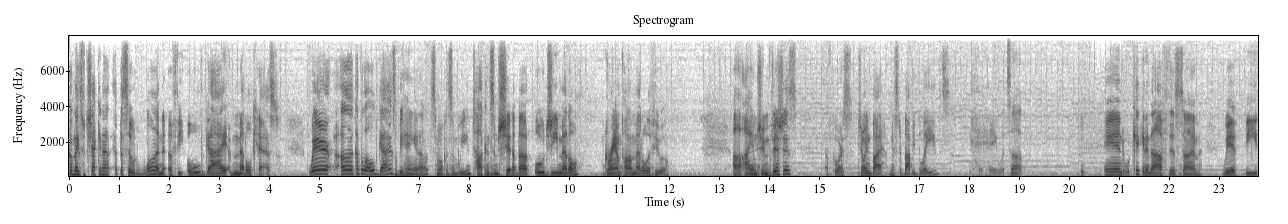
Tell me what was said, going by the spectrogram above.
Welcome, thanks for checking out episode one of the Old Guy Metal Cast, where a couple of old guys will be hanging out, smoking some weed, talking some shit about OG metal, grandpa metal, if you will. Uh, I am Jim Vicious, of course, joined by Mr. Bobby Blades, Hey, what's up? and we're kicking it off this time with the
